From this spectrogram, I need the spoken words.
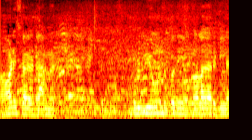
பவானிசாகர் டேமு ஃபுல் வியூ வந்து பார்த்தீங்கன்னா எவ்வளோ அழகாக இருக்குல்ல.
